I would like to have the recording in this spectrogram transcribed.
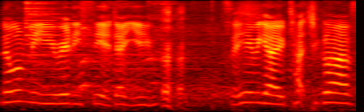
Normally you really see it, don't you? so here we go, touch your gloves.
